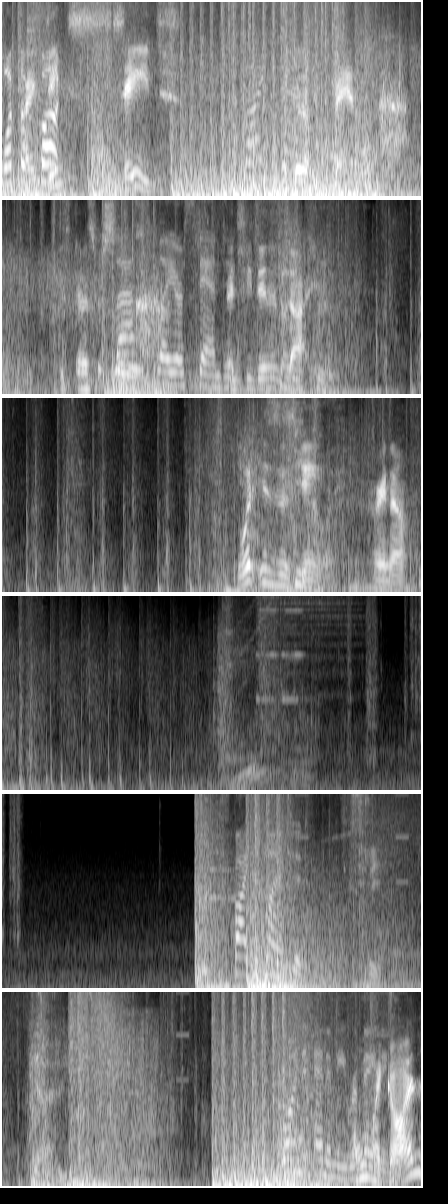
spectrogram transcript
What the I fuck? think Sage Spike with a down. vandal, These guys are so. Last player standing. and she didn't die. What is this game right now? Spike planted. One enemy Oh my god!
